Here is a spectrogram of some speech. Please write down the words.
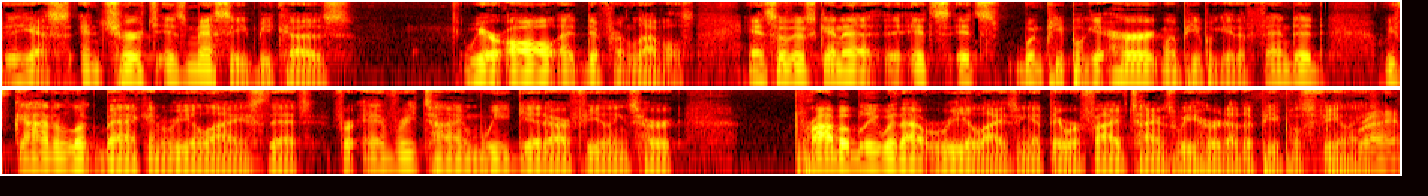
Yes, and church is messy because we are all at different levels, and so there's gonna it's it's when people get hurt, when people get offended, we've got to look back and realize that for every time we get our feelings hurt, probably without realizing it, there were five times we hurt other people's feelings. Right.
